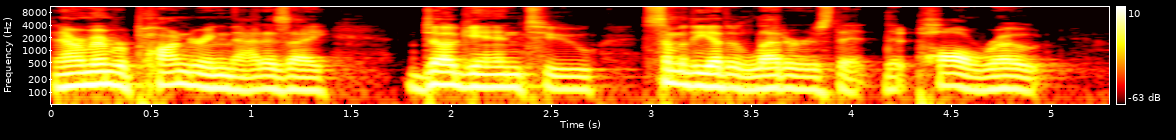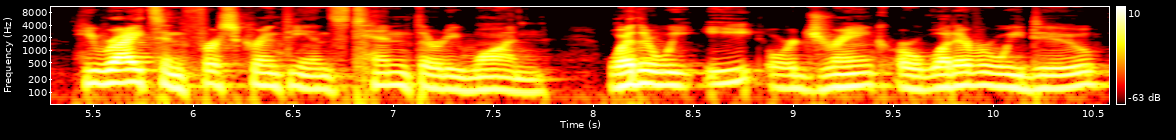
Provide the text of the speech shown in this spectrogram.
And I remember pondering that as I dug into some of the other letters that, that Paul wrote. He writes in 1 Corinthians 10:31, whether we eat or drink or whatever we do,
